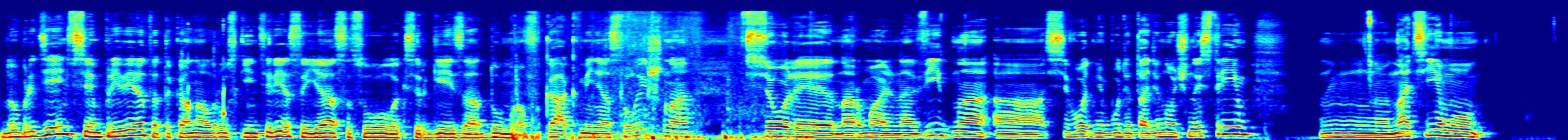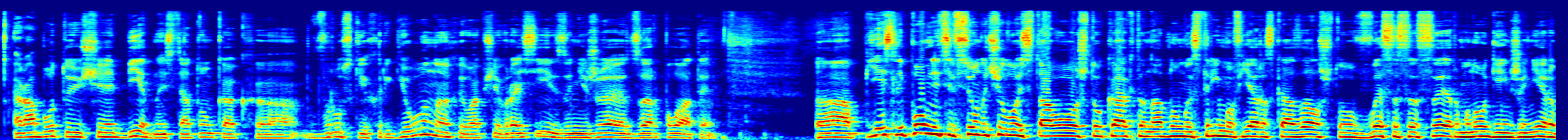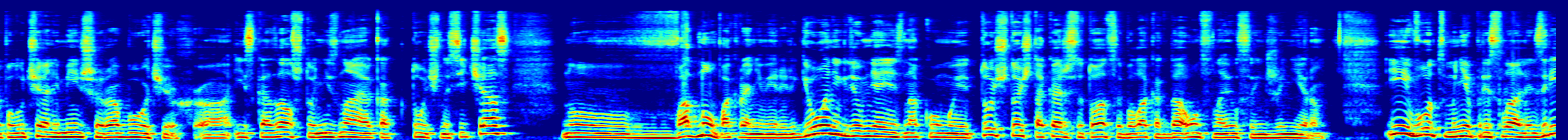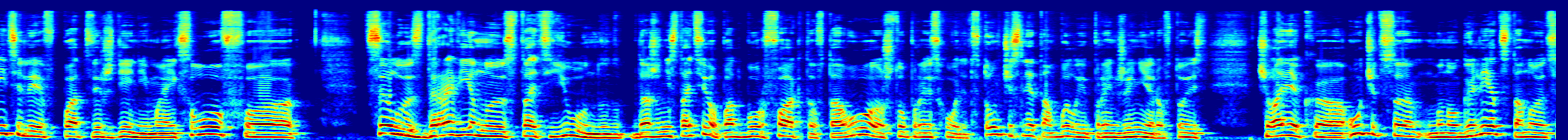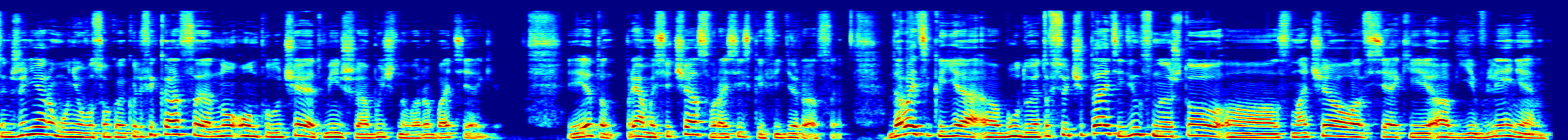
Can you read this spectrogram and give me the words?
Добрый день, всем привет, это канал Русские интересы, я социолог Сергей Задумов. Как меня слышно, все ли нормально видно? А, сегодня будет одиночный стрим на тему работающая бедность, о том, как а, в русских регионах и вообще в России занижают зарплаты. А, если помните, все началось с того, что как-то на одном из стримов я рассказал, что в СССР многие инженеры получали меньше рабочих. А, и сказал, что не знаю, как точно сейчас, но в одном, по крайней мере, регионе, где у меня есть знакомые, точно-точно такая же ситуация была, когда он становился инженером. И вот мне прислали зрители в подтверждении моих слов а, целую здоровенную статью, ну, даже не статью, а подбор фактов того, что происходит. В том числе там было и про инженеров. То есть человек э, учится много лет, становится инженером, у него высокая квалификация, но он получает меньше обычного работяги. И это прямо сейчас в Российской Федерации. Давайте-ка я э, буду это все читать. Единственное, что э, сначала всякие объявления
